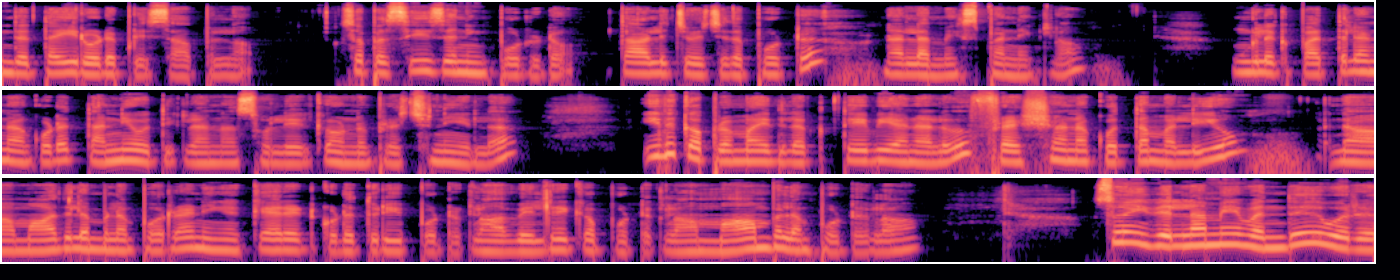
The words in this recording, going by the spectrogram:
இந்த தயிரோடு இப்படி சாப்பிட்லாம். ஸோ இப்போ சீசனிங் போட்டுட்டோம். தாளித்து வச்சதை போட்டு நல்லா மிக்ஸ் பண்ணிக்கலாம். உங்களுக்கு பத்தலைனா கூட தண்ணி ஊற்றிக்கலாம் நான் சொல்லியிருக்கேன் ஒன்றும் பிரச்சனை இல்லை. இதுக்கப்புறமா இதில் தேவையான அளவு ஃப்ரெஷ்ஷான கொத்தமல்லியும் நான் மாதுளம்பழம் போடுறேன் நீங்கள் கேரட் கூட துருவி போட்டுக்கலாம் வெள்ளரிக்காய் போட்டுக்கலாம் மாம்பழம் போட்டுக்கலாம். ஸோ இது எல்லாமே வந்து ஒரு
